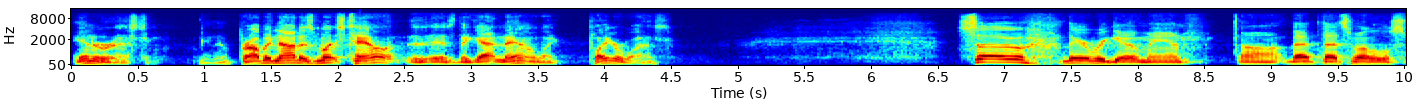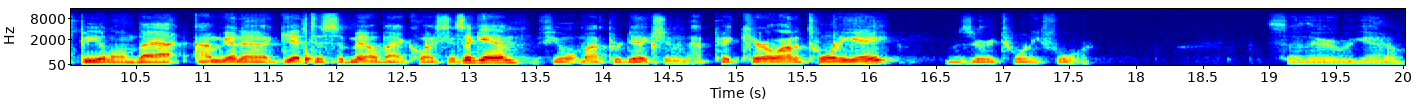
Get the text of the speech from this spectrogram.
Interesting. You know, probably not as much talent as they got now, like player wise. So there we go, man. Uh, that that's my little spiel on that. I'm gonna get to some mailbag questions again. If you want my prediction, I picked Carolina 28, Missouri 24. So there we go.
